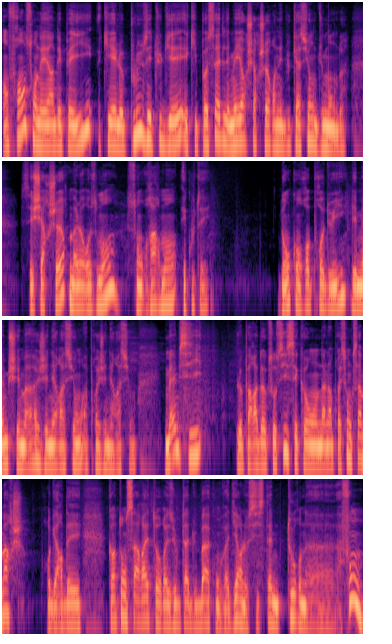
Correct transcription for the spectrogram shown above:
en France, on est un des pays qui est le plus étudié et qui possède les meilleurs chercheurs en éducation du monde. Ces chercheurs, malheureusement, sont rarement écoutés. Donc on reproduit les mêmes schémas génération après génération. Même si le paradoxe aussi, c'est qu'on a l'impression que ça marche. Regardez, quand on s'arrête au résultat du bac, on va dire le système tourne à fond,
